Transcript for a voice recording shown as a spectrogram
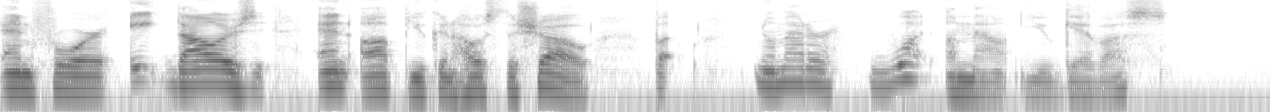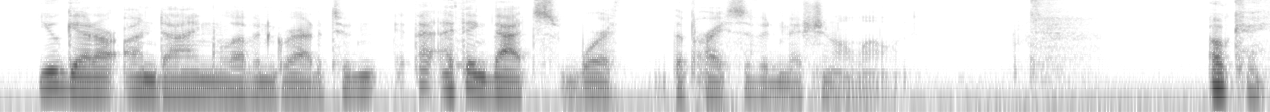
And for $8 and up, you can host the show. But no matter what amount you give us, you get our undying love and gratitude. I think that's worth the price of admission alone. Okay.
